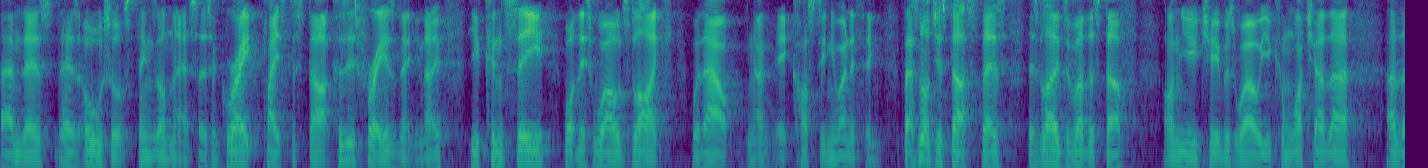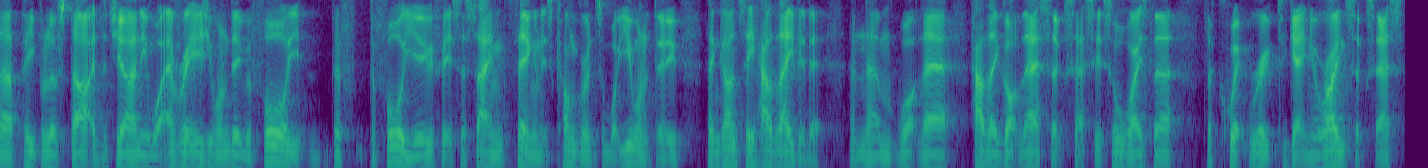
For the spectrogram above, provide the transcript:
um, there's there's all sorts of things on there, so it's a great place to start because it's free, isn't it? You know, you can see what this world's like without you know it costing you anything. But it's not just us. There's there's loads of other stuff on YouTube as well. You can watch other other people have started the journey, whatever it is you want to do before you, before you. If it's the same thing and it's congruent to what you want to do, then go and see how they did it and um, what their how they got their success. It's always the the quick route to getting your own success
